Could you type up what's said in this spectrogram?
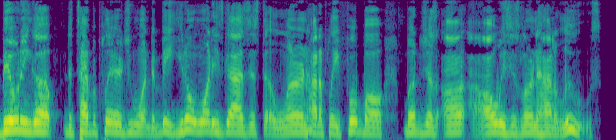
building up the type of players you want to be. You don't want these guys just to learn how to play football, but just always just learning how to lose.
